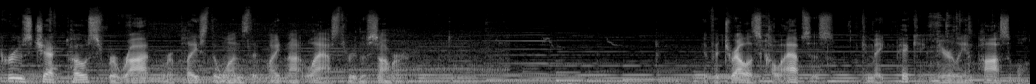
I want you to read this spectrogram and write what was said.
Crews check posts for rot and replace the ones that might not last through the summer. If a trellis collapses, it can make picking nearly impossible.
